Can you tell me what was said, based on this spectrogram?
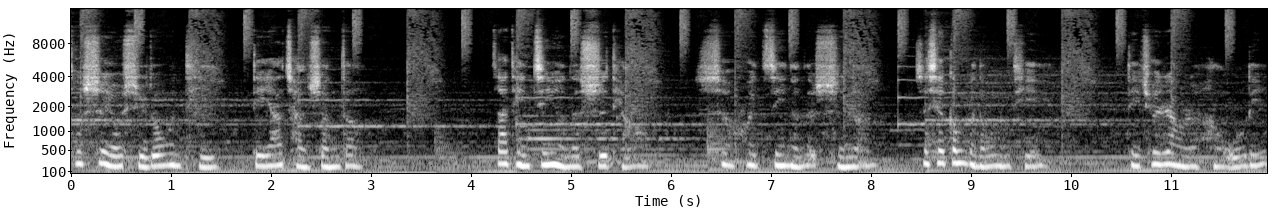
都是有许多问题叠压产生的。家庭机能的失调，社会机能的失能，这些根本的问题的确让人很无力。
